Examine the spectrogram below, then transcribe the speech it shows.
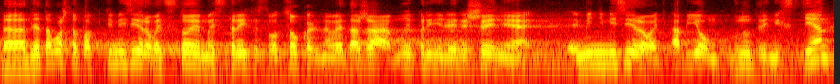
Для того, чтобы оптимизировать стоимость строительства цокольного этажа, мы приняли решение минимизировать объем внутренних стен.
